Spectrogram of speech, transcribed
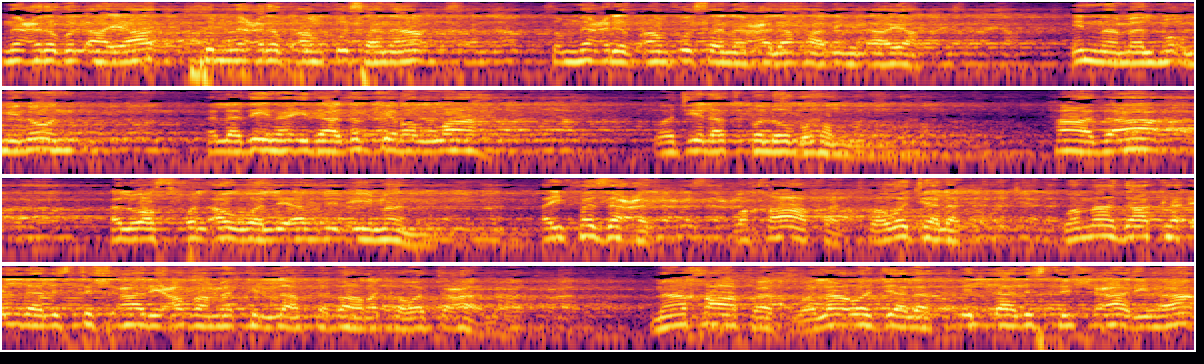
نعرض الآيات ثم نعرض أنفسنا ثم نعرض أنفسنا على هذه الآيات. إنما المؤمنون الذين إذا ذكر الله وجلت قلوبهم. هذا الوصف الأول لأهل الإيمان. أي فزعت وخافت ووجلت. وما ذاك إلا لاستشعار عظمة الله تبارك وتعالى. ما خافت ولا وجلت إلا لاستشعارها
